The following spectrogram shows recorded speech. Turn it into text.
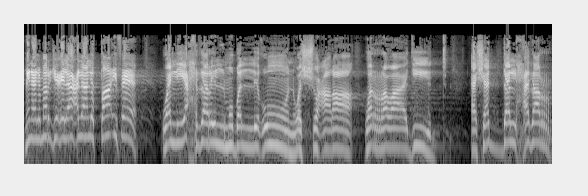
من المرجع الأعلى للطائفة. وليحذر المبلغون والشعراء والرواديد. أشد الحذر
